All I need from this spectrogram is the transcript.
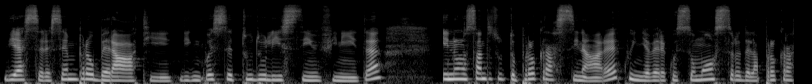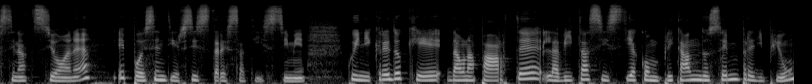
di essere sempre oberati in queste to-do list infinite e nonostante tutto procrastinare, quindi avere questo mostro della procrastinazione e poi sentirsi stressatissimi. Quindi credo che da una parte la vita si stia complicando sempre di più,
